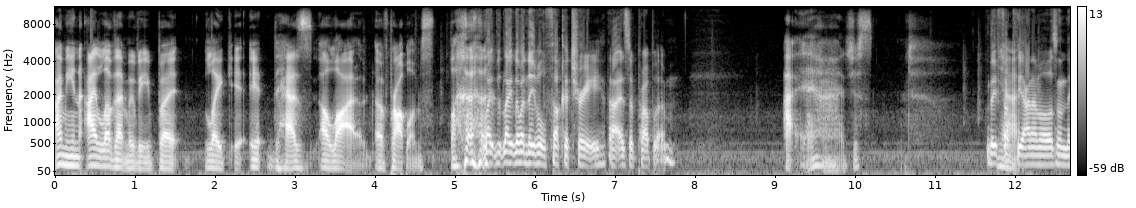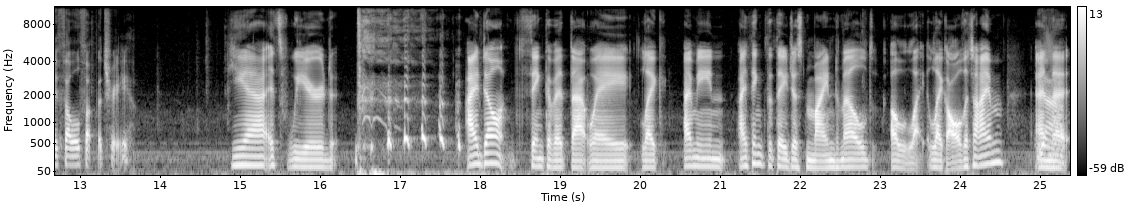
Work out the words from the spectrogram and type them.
I mean, I love that movie, but like it, it has a lot of problems. like like the when they all fuck a tree, that is a problem. I, I just They Yeah. fuck the animals and they foul fuck the tree. Yeah, it's weird. I don't think of it that way. Like, I mean, I think that they just mind meld a li- like all the time, and Yeah. that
